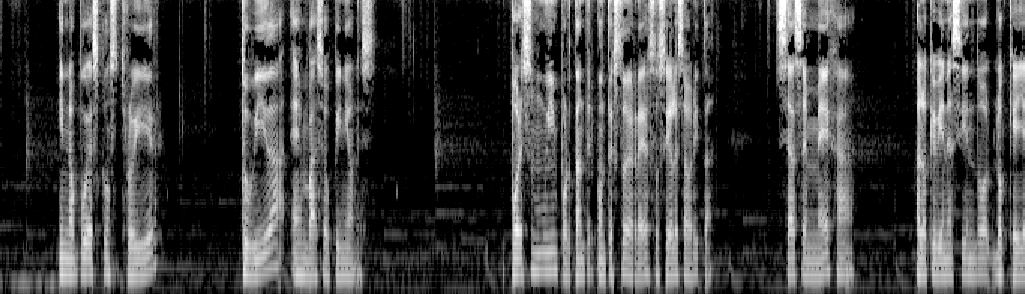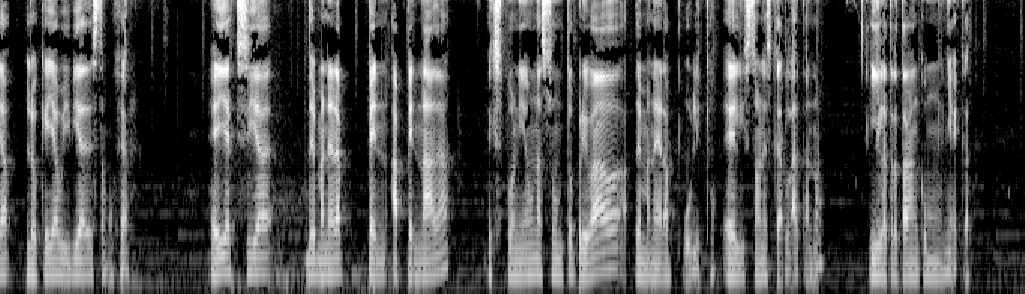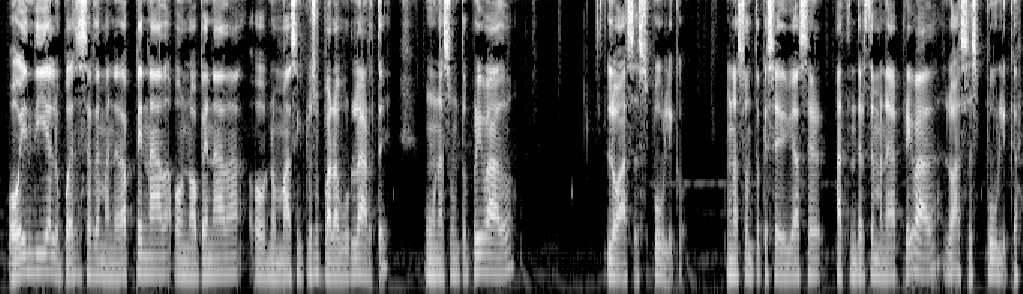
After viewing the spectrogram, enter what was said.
Y no puedes construir tu vida en base a opiniones. Por eso es muy importante el contexto de redes sociales ahorita. Se asemeja a lo que viene siendo lo que ella, lo que ella vivía de esta mujer. Ella hacía de manera apenada, exponía un asunto privado de manera pública, el listón escarlata, ¿no? Y la trataban como muñeca. Hoy en día lo puedes hacer de manera penada o no apenada o nomás incluso para burlarte. Un asunto privado lo haces público. Un asunto que se debió hacer atenderse de manera privada lo haces pública.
